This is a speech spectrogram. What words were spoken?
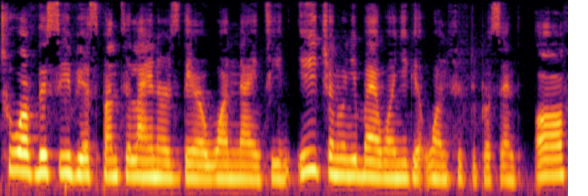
two of the CVS panty liners. They are 119 each and when you buy one you get 150% off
